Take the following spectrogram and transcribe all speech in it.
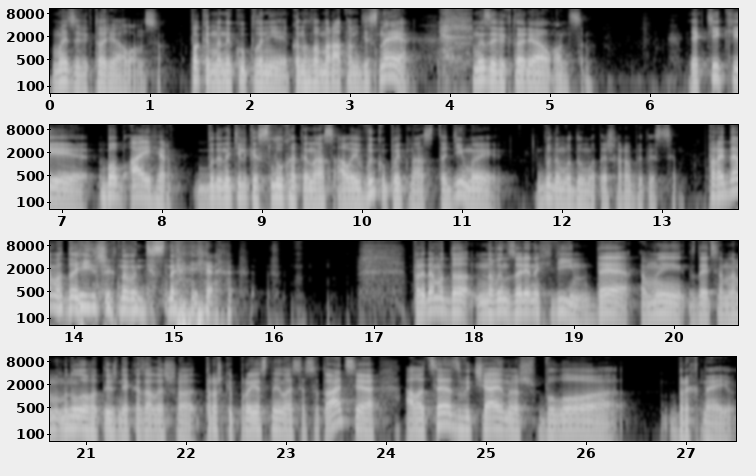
Ми за Вікторію Алонсо. Поки ми не куплені конгломератом Діснея, ми за Вікторію Алонсо. Як тільки Боб Айгер буде не тільки слухати нас, але й викупить нас, тоді ми будемо думати, що робити з цим. Перейдемо до інших новин Діснея. Перейдемо до новин зоряних війн, де ми, здається, минулого тижня казали, що трошки прояснилася ситуація, але це, звичайно ж, було брехнею,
